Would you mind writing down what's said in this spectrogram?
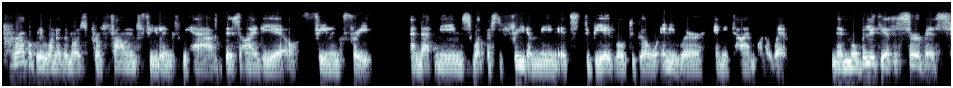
probably one of the most profound feelings we have this idea of feeling free. And that means what does the freedom mean? It's to be able to go anywhere, anytime on a whim. Then mobility as a service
